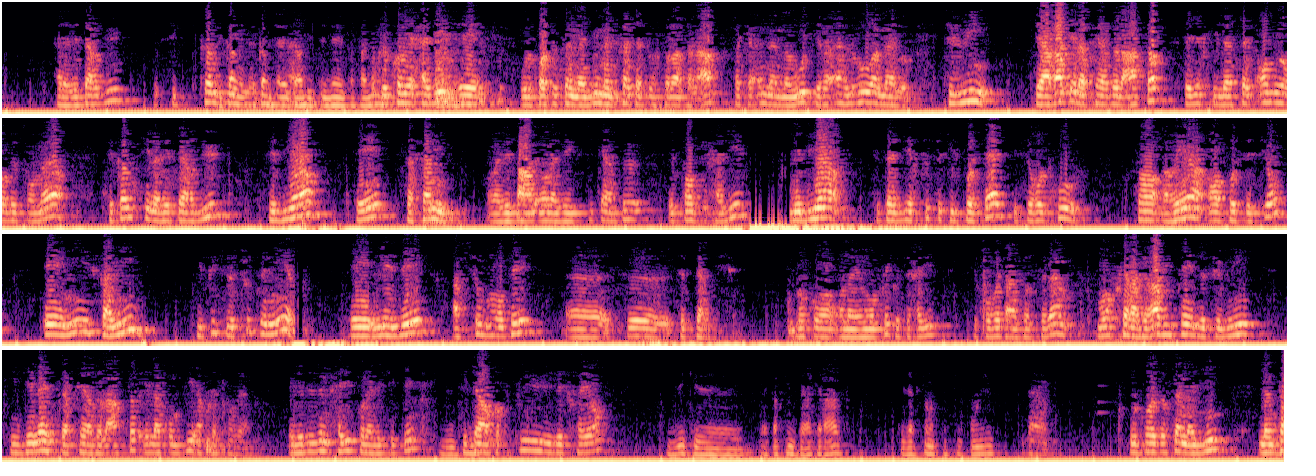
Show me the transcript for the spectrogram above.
Elle avait perdu, c'est comme, comme, elle avait perdu ses biens et sa famille. Le premier hadith est où le prophète a dit Man fatat salat al-Asr, faka'anna wutira ahluhu wa maluh. Celui qui a raté la prière de l'Asr, c'est-à-dire qu'il l'a faite en dehors de son heure, c'est comme s'il avait perdu ses biens et sa famille. On avait, parlé, on avait expliqué un peu le sens du hadith. Les biens, c'est-à-dire tout ce qu'il possède, il se retrouve sans rien en possession, et ni famille qui puisse le soutenir et l'aider à surmonter euh, ce, cette perdition. Donc on, on, avait montré que ce hadith du prophète montrait la gravité de celui qui délaisse la prière de l'Asr et l'accomplit après son verre. Et le deuxième hadith qu'on avait cité, qui était encore plus effrayant, dit que la personne qui a fait l'Asr, les actions sont suspendues. Le prophète a dit Même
